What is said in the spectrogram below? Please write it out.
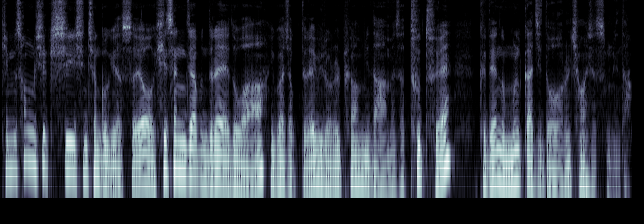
김성식 씨 신청곡이었어요. 희생자분들의 애도와 유가족들의 위로를 표합니다 하면서 투투의 그대 눈물까지도를 청하셨습니다.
